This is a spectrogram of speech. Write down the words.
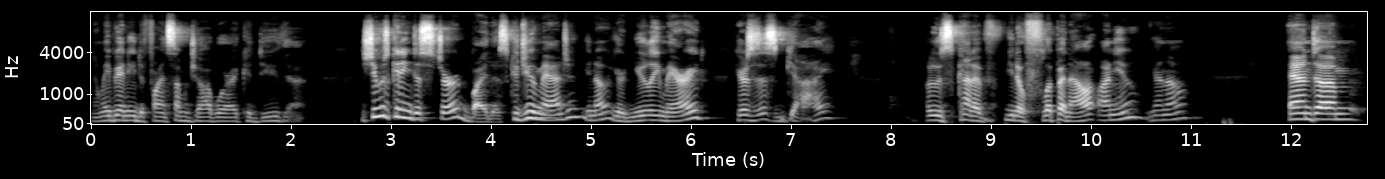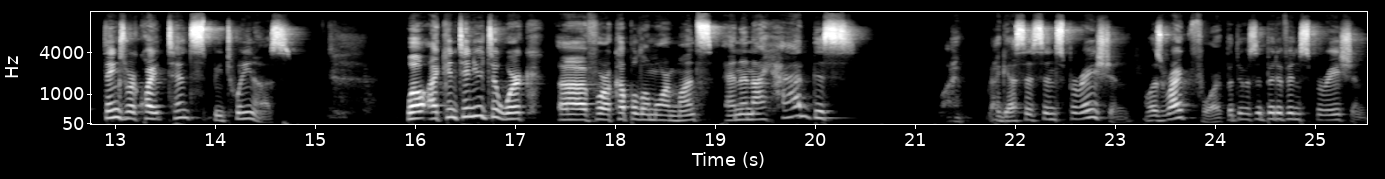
You know, maybe I need to find some job where I could do that. She was getting disturbed by this. Could you imagine? You know, you're newly married. Here's this guy who's kind of, you know, flipping out on you, you know? And um, things were quite tense between us. Well, I continued to work uh, for a couple of more months, and then I had this, I, I guess, this inspiration. I was ripe for it, but there was a bit of inspiration.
